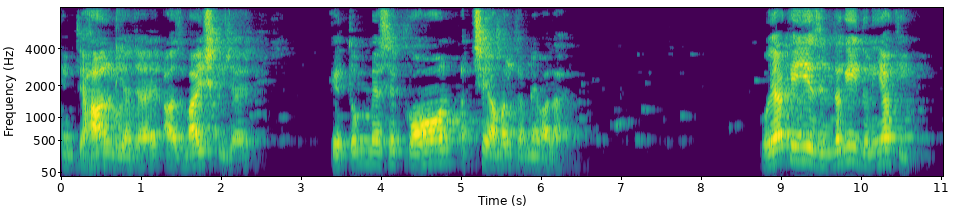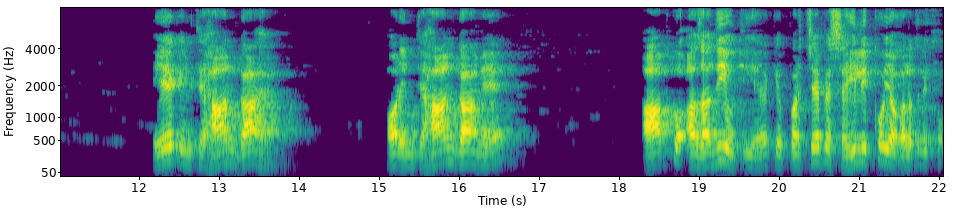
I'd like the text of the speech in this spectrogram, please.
امتحان لیا جائے، آزمائش کی جائے کہ تم میں سے کون اچھے عمل کرنے والا ہے۔ گویا کہ یہ زندگی دنیا کی ایک امتحان گاہ ہے اور امتحان گاہ میں آپ کو آزادی ہوتی ہے کہ پرچے پہ صحیح لکھو یا غلط لکھو۔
